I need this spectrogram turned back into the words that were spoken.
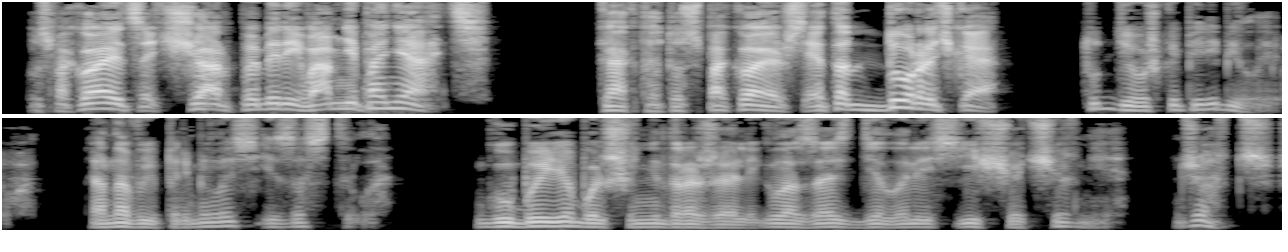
— Успокоиться, черт побери, вам не понять! Как тут успокоишься? Это дурочка! Тут девушка перебила его. Она выпрямилась и застыла. Губы ее больше не дрожали, глаза сделались еще чернее. — Джордж,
